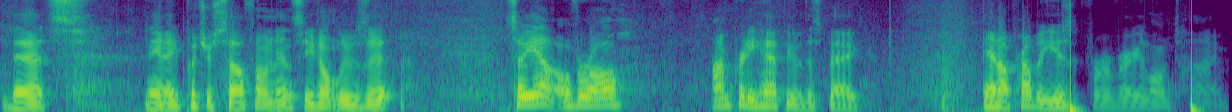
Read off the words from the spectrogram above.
That's, you know, you put your cell phone in so you don't lose it. So yeah, overall, I'm pretty happy with this bag. And I'll probably use it for a very long time.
